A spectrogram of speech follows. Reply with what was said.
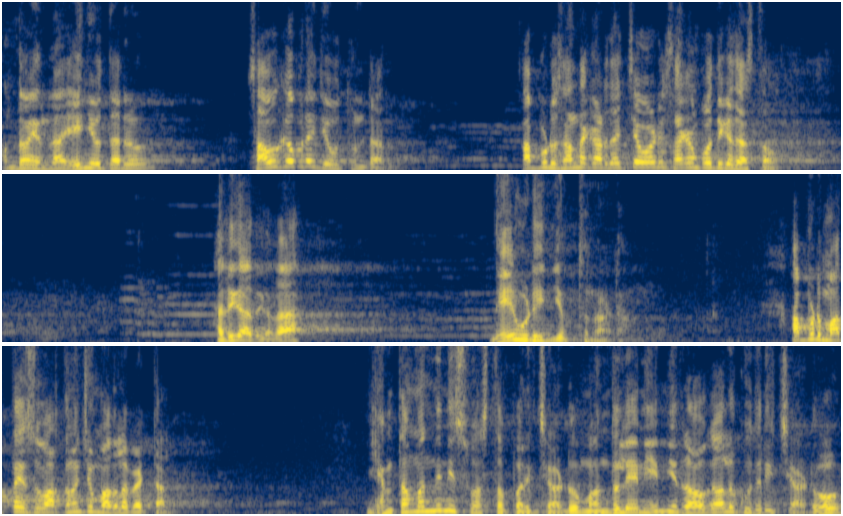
అర్థమైందా? ఏం చెబుతారు? సావు కబురే చెబుతుంటారు. అప్పుడు సంతకాడ తెచ్చేవాడు సగం పొద్దుగా చేస్తావు అది కాదు కదా? దేవుడు ఏం చెప్తున్నాడు? అప్పుడు మత్తయ్య సువార్త నుంచి మొదలు పెట్టాలి. ఎంతమందిని స్వస్థపరిచాడు? మందులేని ఎన్ని రోగాలు కుదిరిచ్చాడు?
